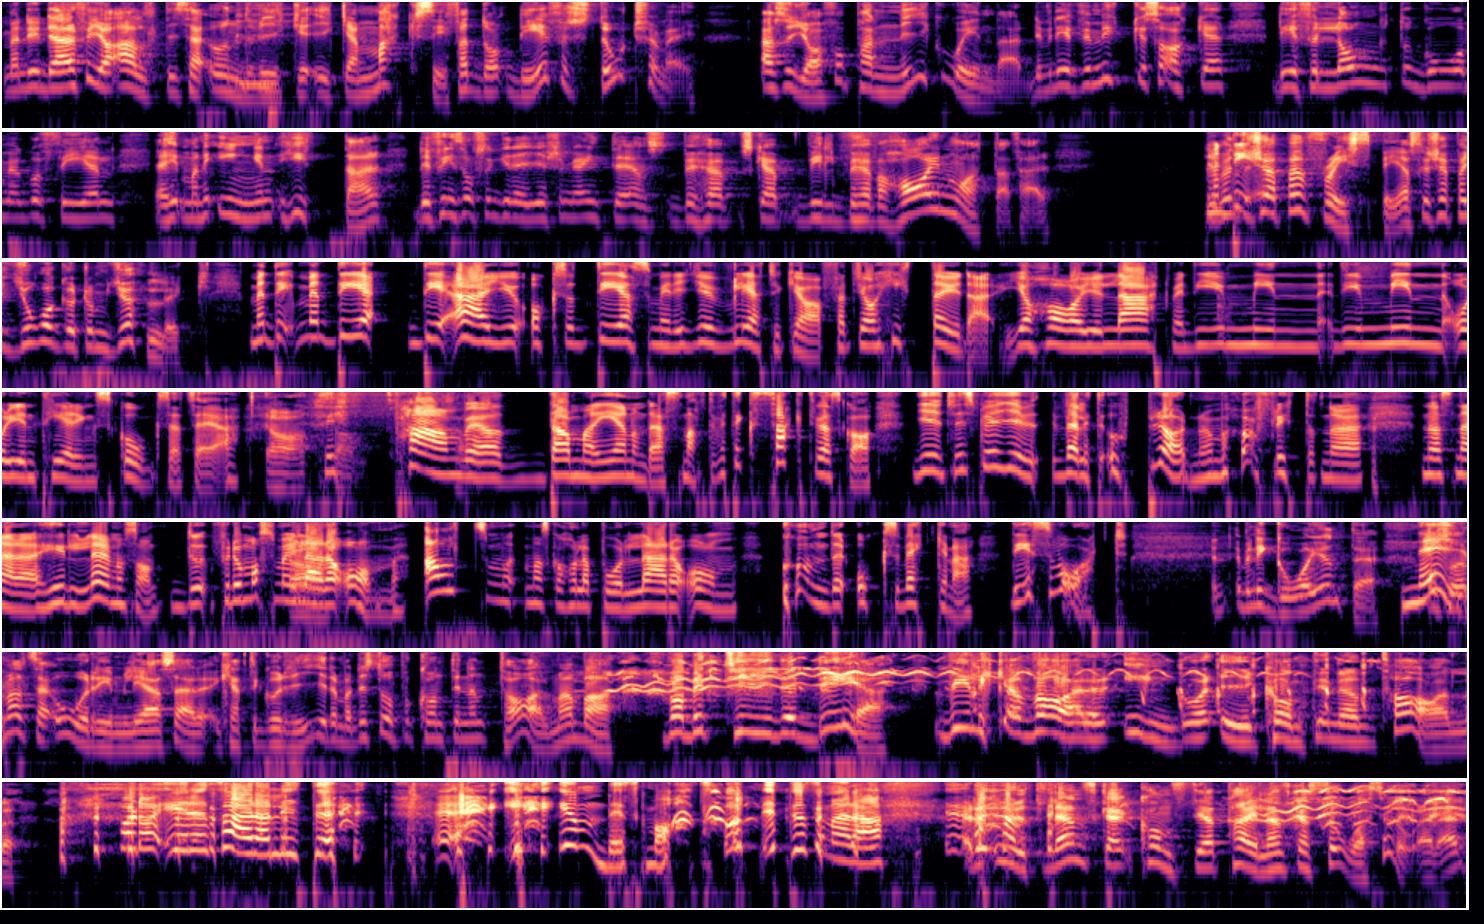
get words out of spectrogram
Men det är därför jag alltid så här undviker ICA Maxi, för att de, det är för stort för mig. Alltså jag får panik att gå in där. Det, det är för mycket saker, det är för långt att gå om jag går fel, jag, man ingen hittar. Det finns också grejer som jag inte ens behöv, ska, vill behöva ha i en mataffär. Jag Men vill det- inte köpa en frisbee, jag ska köpa yoghurt och mjölk. Men, det, men det, det är ju också det som är det ljuvliga tycker jag, för att jag hittar ju där. Jag har ju lärt mig, det är ju min, det är min orienteringsskog så att säga. Ja, Fy fan vad jag dammar igenom det här snabbt. Jag vet exakt vad jag ska. Givetvis blir jag väldigt upprörd när de har flyttat några, några såna här hyllor och sånt. För då måste man ju Ja. lära om. Allt som man ska hålla på och lära om under oxveckorna, det är svårt. Men det går ju inte. Nej. Och så är de alltid så orimliga så här kategorier. De bara, det står på Continental. Man bara, vad betyder det? Vilka varor ingår i Continental? Vadå, är det så här lite eh, indisk mat och lite sån här... eh, Är det utländska konstiga thailändska såser då, eller?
